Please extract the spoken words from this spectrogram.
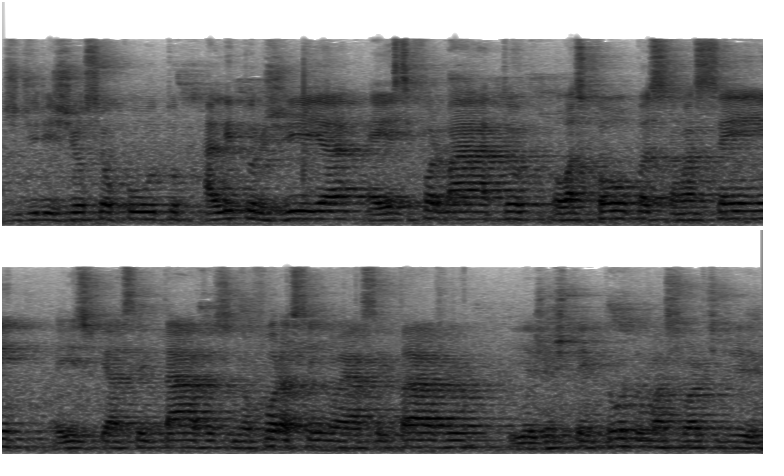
de dirigir o seu culto, a liturgia é esse formato, ou as roupas são assim, é isso que é aceitável, se não for assim não é aceitável, e a gente tem toda uma sorte de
